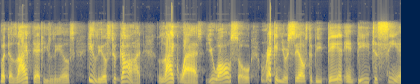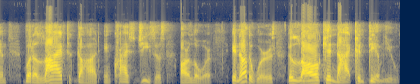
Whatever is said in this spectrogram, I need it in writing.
but the life that he lives, he lives to God. Likewise, you also reckon yourselves to be dead indeed to sin, but alive to God in Christ Jesus our Lord. In other words, the law cannot condemn you.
